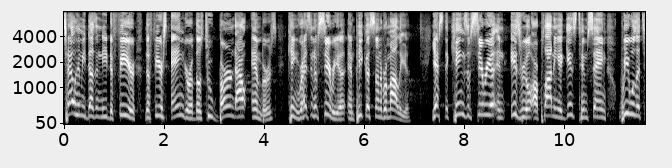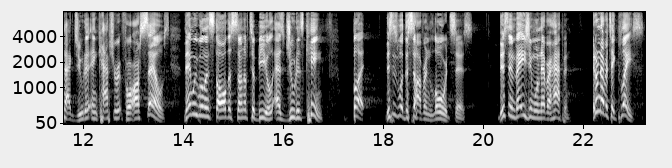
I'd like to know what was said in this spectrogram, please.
Tell him he doesn't need to fear the fierce anger of those two burned out embers, King Rezin of Syria and Pekah son of Remaliah. Yes, the kings of Syria and Israel are plotting against him, saying, We will attack Judah and capture it for ourselves. Then we will install the son of Tabeel as Judah's king. But this is what the sovereign Lord says this invasion will never happen, it'll never take place.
